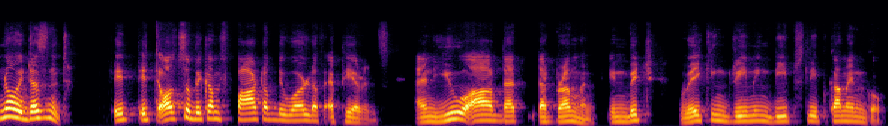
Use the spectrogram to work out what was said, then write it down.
no, it doesn't. It, it also becomes part of the world of appearance. And you are that, that Brahman in which waking, dreaming, deep sleep come and go.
